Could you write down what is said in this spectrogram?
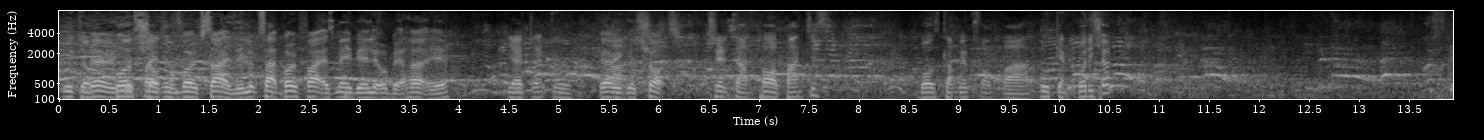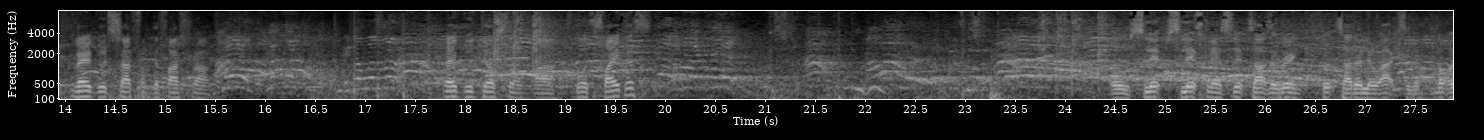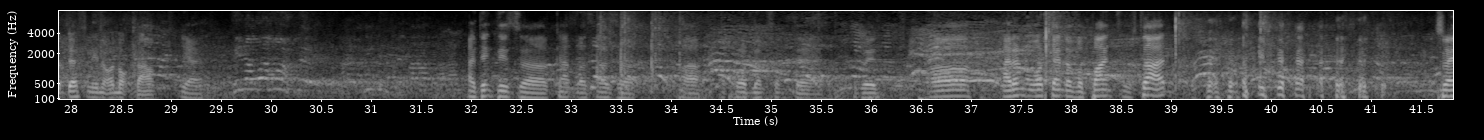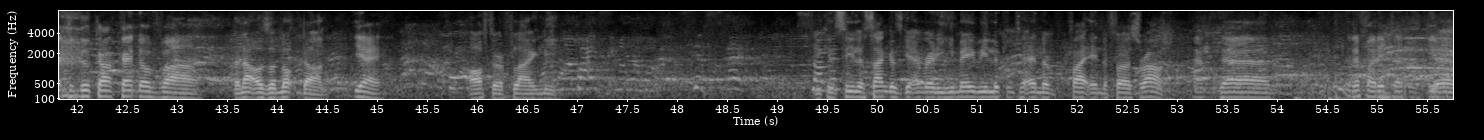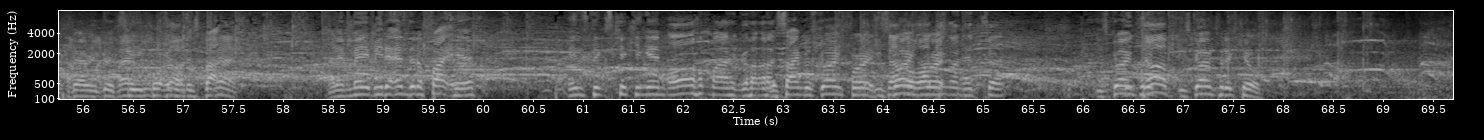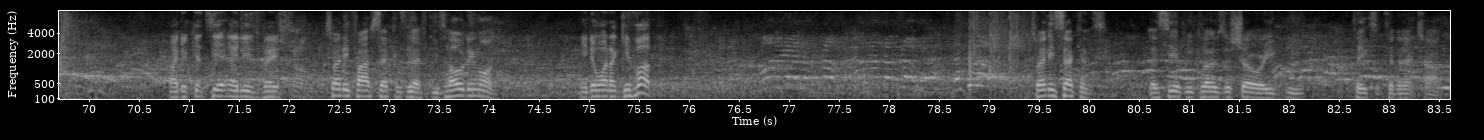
good job. Very both good shot fighters. from both sides. It looks like both fighters may be a little bit hurt here. Yeah, trying to Very uh, good shots. trade some power punches, both coming from uh, hook and body shot. Very good start from the first round. Very good job from uh, both fighters. Oh, slip, slip, slips out the ring. Foot's had a little accident. Not a, definitely not a knockdown. Yeah. I think this uh, canvas has a, uh, a problem from the, way. Uh, I don't know what kind of a punch was that. Trying to do ki- kind of, uh, But that was a knockdown yeah, after a flying knee. You can see Lasanga's getting ready. He may be looking to end the fight in the first round. and uh, referee trying to give Yeah, very good. See, he caught him on his back. Yeah. And it may be the end of the fight here. Instincts kicking in. Oh my God. The Lasanga's going for it. He's going for it. on his. Uh, He's going Good for the, he's going for the kill. but you can see Eli is very strong. 25 seconds left. He's holding on. He don't want to give up. 20 seconds. Let's see if we close the show or he, he takes it to the next round.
